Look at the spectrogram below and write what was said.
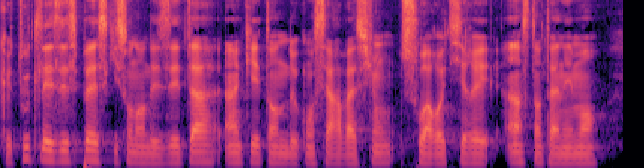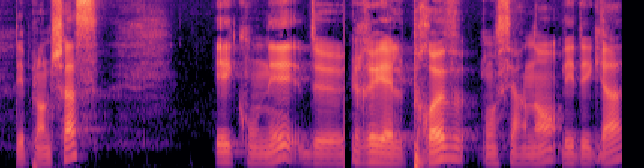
que toutes les espèces qui sont dans des états inquiétants de conservation soient retirées instantanément des plans de chasse. et qu'on ait de réelles preuves concernant les dégâts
